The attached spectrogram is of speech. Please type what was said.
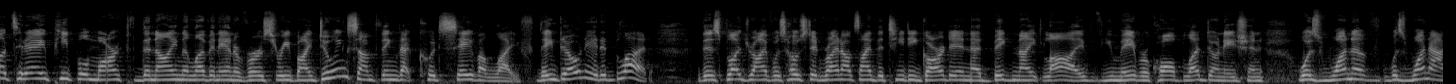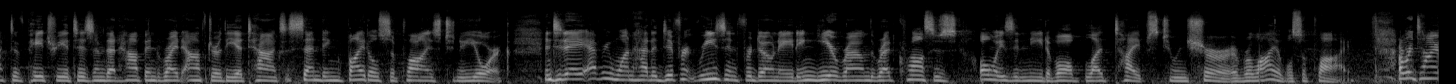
Well, today people marked the 9-11 anniversary by doing something that could save a life. They donated blood. This blood drive was hosted right outside the TD Garden at Big Night Live. You may recall blood donation was one of was one act of patriotism that happened right after the attacks, sending vital supplies to New York. And today everyone had a different reason for donating. Year-round, the Red Cross is always in need of all blood types to ensure a reliable supply. A retired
